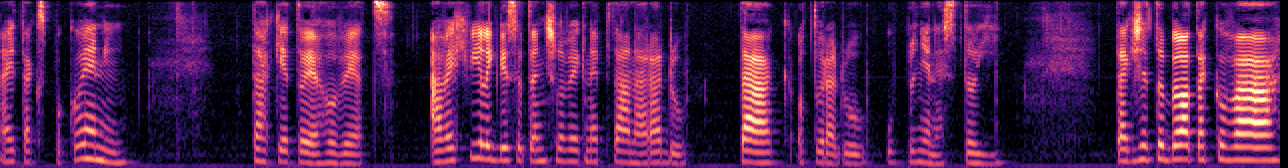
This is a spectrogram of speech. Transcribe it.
a je tak spokojený, tak je to jeho věc. A ve chvíli, kdy se ten člověk neptá na radu, tak o tu radu úplně nestojí. Takže to byla taková uh,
